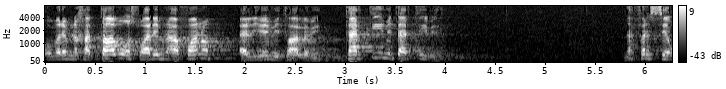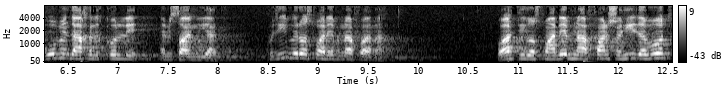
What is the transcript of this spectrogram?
عمر ابن خطاب و عثمان ابن عفان و علی ابن طالب. ترتیب ترتیب. نفر سوم داخل کل انسانیت. کجی بر عثمان ابن عفان؟ وقتی عثمان ابن عفان شهید بود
